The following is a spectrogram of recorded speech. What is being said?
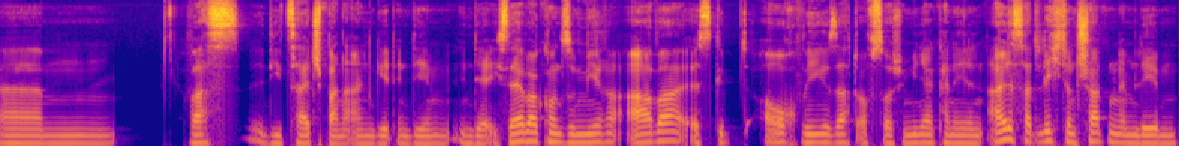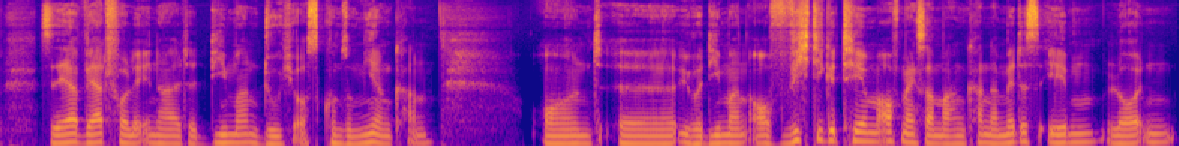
Ähm, was die Zeitspanne angeht, in, dem, in der ich selber konsumiere. Aber es gibt auch, wie gesagt, auf Social Media Kanälen, alles hat Licht und Schatten im Leben, sehr wertvolle Inhalte, die man durchaus konsumieren kann. Und äh, über die man auf wichtige Themen aufmerksam machen kann, damit es eben Leuten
